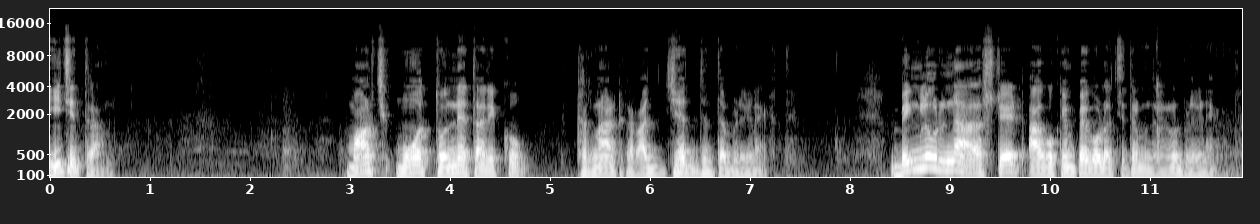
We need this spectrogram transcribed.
ಈ ಚಿತ್ರ ಮಾರ್ಚ್ ಮೂವತ್ತೊಂದನೇ ತಾರೀಕು ಕರ್ನಾಟಕ ರಾಜ್ಯಾದ್ಯಂತ ಬಿಡುಗಡೆ ಆಗುತ್ತೆ. ಬೆಂಗಳೂರಿನ ಸ್ಟೇಟ್ ಹಾಗೂ ಕೆಂಪೇಗೌಡ ಚಿತ್ರಮಂದಿರಗಳು ಬಿಡುಗಡೆ ಆಗುತ್ತೆ.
